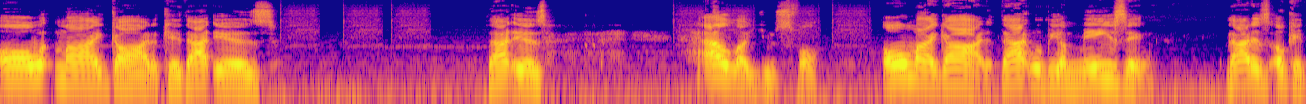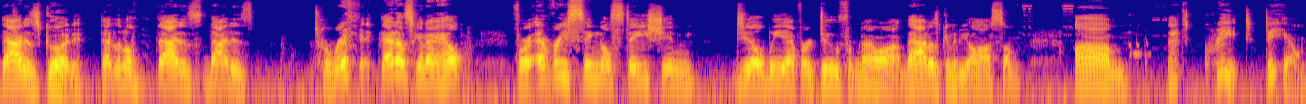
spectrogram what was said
Oh my god. Okay, that is that is hella useful. Oh my god, that will be amazing. That is okay, that is good. That little that is that is terrific. That is going to help for every single station deal we ever do from now on. That is going to be awesome. Um that's great. Damn.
